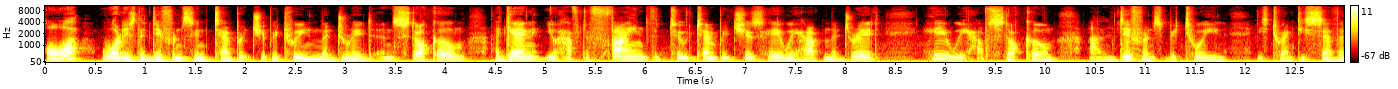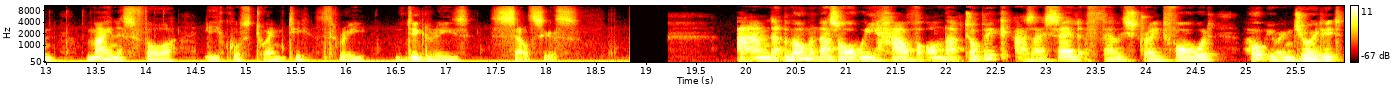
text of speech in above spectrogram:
Or, what is the difference in temperature between Madrid and Stockholm? Again, you have to find the two temperatures. Here we have Madrid, here we have Stockholm, and difference between is 27 minus 4 equals 23 degrees Celsius. And at the moment, that's all we have on that topic. As I said, fairly straightforward. Hope you enjoyed it.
